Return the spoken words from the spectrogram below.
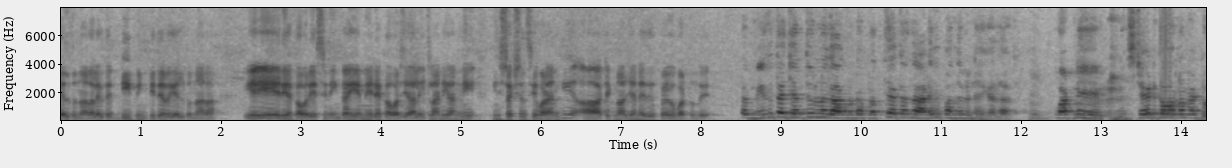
వెళ్తున్నారా లేకపోతే డీప్ ఇంటీరియర్ వెళ్తున్నారా ఏ ఏ ఏరియా కవర్ చేసింది ఇంకా ఏం ఏరియా కవర్ చేయాలి ఇట్లాంటివన్నీ ఇన్స్ట్రక్షన్స్ ఇవ్వడానికి ఆ టెక్నాలజీ అనేది ఉపయోగపడుతుంది. మిగతా జంతువులను కాకుండా ప్రత్యేకంగా అడవి పందులు ఉన్నాయి కదా. వాటిని స్టేట్ గవర్నమెంట్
